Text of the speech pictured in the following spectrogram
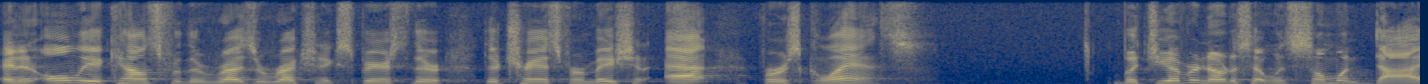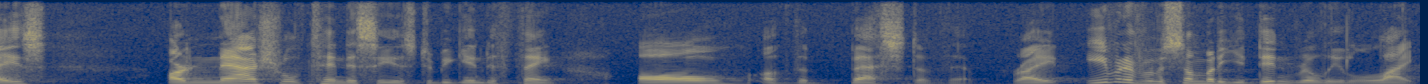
And it only accounts for the resurrection experience, their, their transformation at first glance. But you ever notice that when someone dies, our natural tendency is to begin to think all of the best of them, right? Even if it was somebody you didn't really like,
